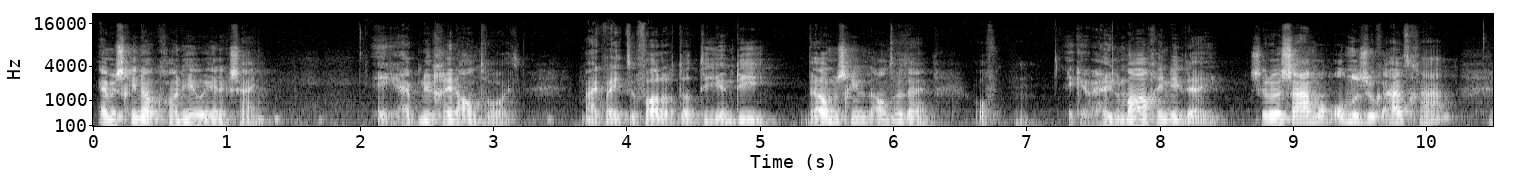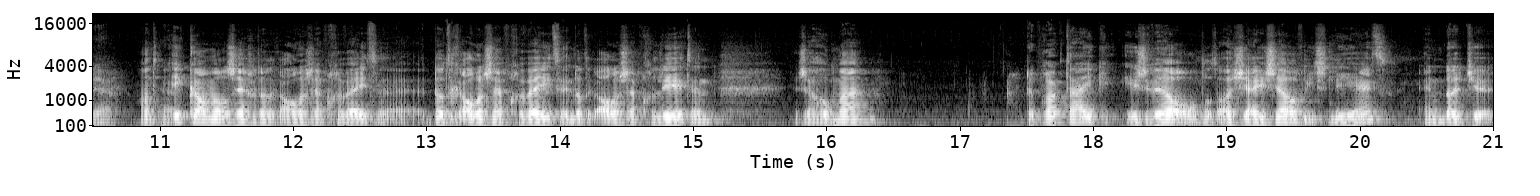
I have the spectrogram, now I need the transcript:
En misschien ook gewoon heel eerlijk zijn. Ik heb nu geen antwoord. Maar ik weet toevallig dat die en die wel misschien een antwoord heeft. Of ik heb helemaal geen idee. Zullen we samen op onderzoek uitgaan? Ja. Want Ja. ik kan wel zeggen dat ik alles heb geweten, eh, dat ik alles heb geweten en dat ik alles heb geleerd en zo, maar de praktijk is wel dat als jij zelf iets leert en dat je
